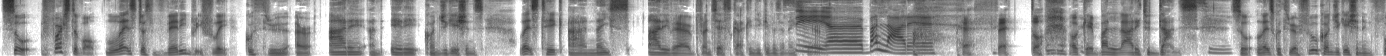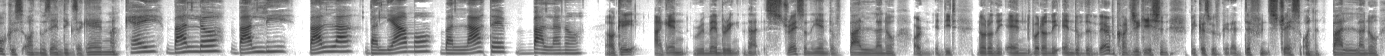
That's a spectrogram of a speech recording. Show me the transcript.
So, first of all, let's just very briefly go through our are and ere conjugations. Let's take a nice are verb. Francesca, can you give us a nice Sì, verb? eh, ballare. Perfetto. Okay, ballare to dance. Sì. So let's go through our full conjugation and focus on those endings again. Ok, ballo, balli, balla, balliamo, ballate, ballano. Okay, again, remembering that stress on the end of ballano, or indeed not on the end, but on the end of the verb conjugation, because we've got a different stress on ballano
